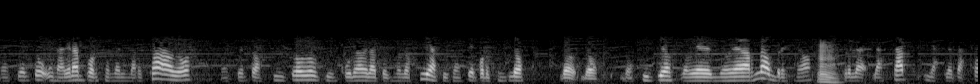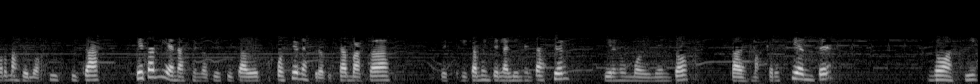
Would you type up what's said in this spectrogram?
¿no es cierto?, una gran porción del mercado, ¿no es cierto?, así todo vinculado a la tecnología, fíjense, por ejemplo, los, los, sitios, no voy, a, no voy, a, dar nombres, ¿no?, mm. pero las apps y las plataformas de logística, que también hacen logística de otras cuestiones, pero que están basadas específicamente en la alimentación, tienen un movimiento cada vez más creciente, no así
